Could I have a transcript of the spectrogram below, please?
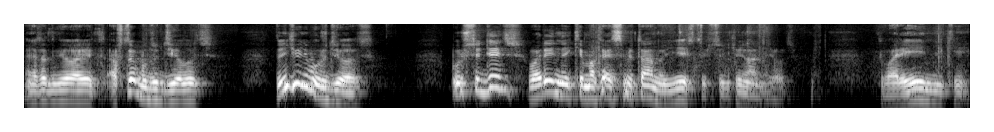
Этот говорит, а что я буду делать? Да ничего не будешь делать. Будешь сидеть, вареники, макать сметану, есть, и все, ничего не надо делать. Вареники,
